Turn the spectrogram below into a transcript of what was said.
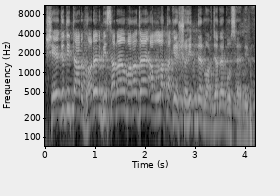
সে যদি তার ঘরের বিছানায় মারা যায়, আল্লাহ তাকে শহীদদের মর্যাদায় বসায় দিবে।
